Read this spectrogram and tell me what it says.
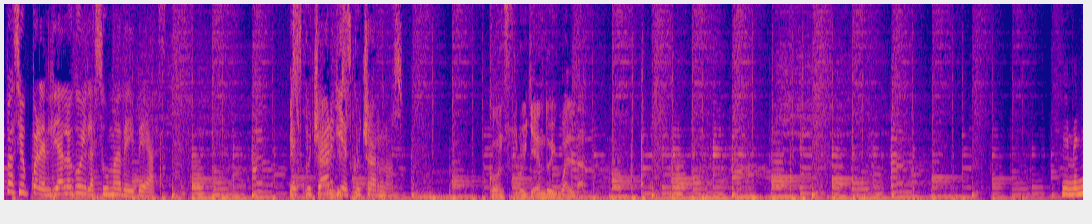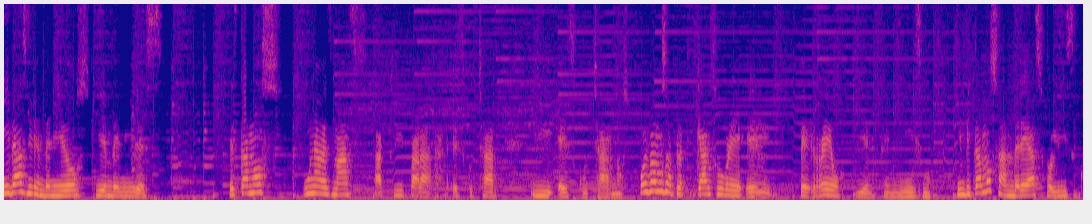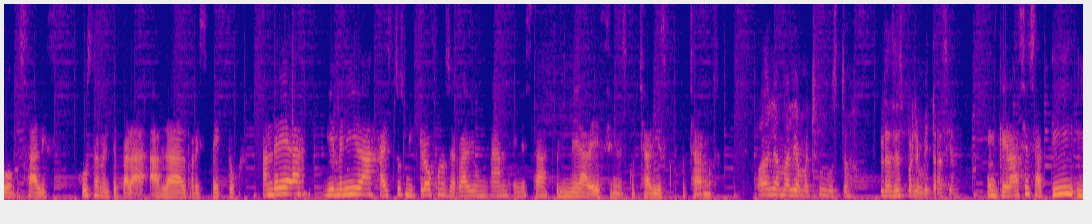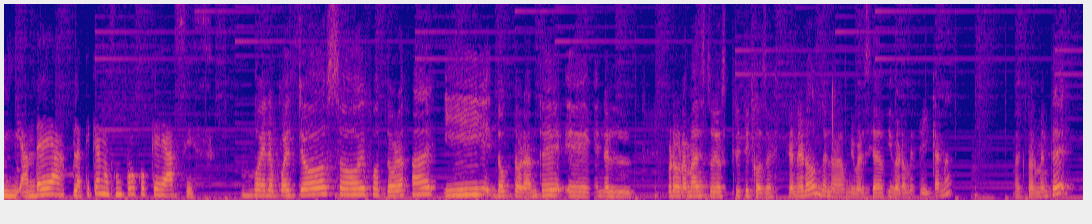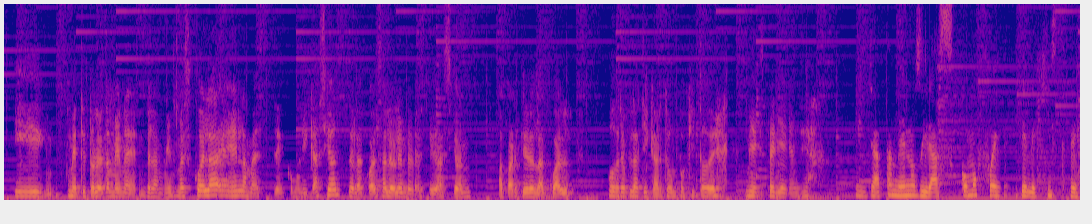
espacio para el diálogo y la suma de ideas. Escuchar y escucharnos. Construyendo igualdad. Bienvenidas, bienvenidos, bienvenides. Estamos una vez más aquí para escuchar y escucharnos. Hoy vamos a platicar sobre el perreo y el feminismo. Invitamos a Andrea Solís González justamente para hablar al respecto. Andrea, bienvenida a estos micrófonos de Radio UNAM en esta primera vez en escuchar y escucharnos. Hola Amalia, mucho gusto. Gracias por la invitación. Gracias a ti y Andrea, platícanos un poco qué haces. Bueno, pues yo soy fotógrafa y doctorante eh, en el programa de estudios críticos de género de la Universidad Iberoamericana actualmente y me titulé también eh, de la misma escuela en la maestría en comunicación, de la cual salió la investigación a partir de la cual podré platicarte un poquito de mi experiencia. Y ya también nos dirás cómo fue que elegiste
